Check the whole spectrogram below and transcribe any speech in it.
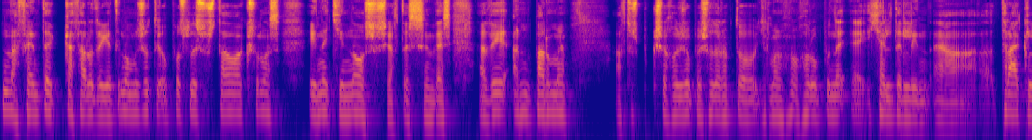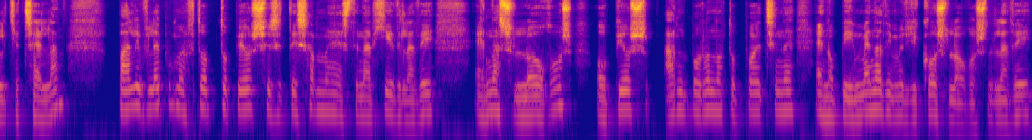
να φαίνεται καθαρότερα γιατί νομίζω ότι όπως λέει σωστά ο άξονας είναι κοινός σε αυτές τις συνδέσεις. Δηλαδή αν πάρουμε αυτούς που ξεχωρίζω περισσότερο από το γερμανικό χώρο που είναι Χέλτερλιν, Τράκλ και Τσέλαν, πάλι βλέπουμε αυτό το οποίο συζητήσαμε στην αρχή, δηλαδή ένας λόγος ο οποίος, αν μπορώ να το πω έτσι, είναι ενοποιημένα δημιουργικός λόγος. Δηλαδή,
